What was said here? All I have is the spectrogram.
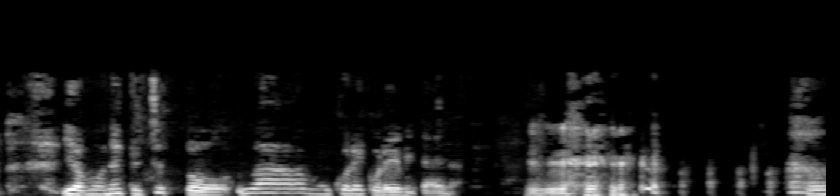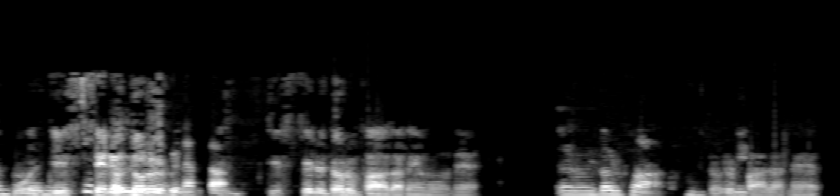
いや、もうなんかちょっと、うわー、もうこれこれみたいな。ええ本もうデュッセルドルフ。デュッセルドルファーだね、もうね。うん、ドルファー。ドルファーだね。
